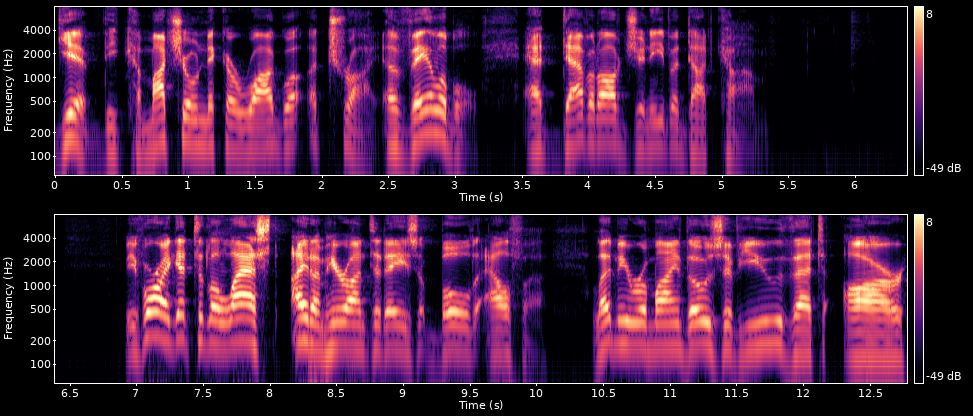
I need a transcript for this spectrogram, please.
give the Camacho Nicaragua a try. Available at davidoffgeneva.com. Before I get to the last item here on today's Bold Alpha, let me remind those of you that are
